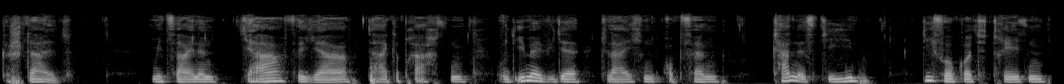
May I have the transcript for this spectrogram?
Gestalt. Mit seinen Jahr für Jahr dargebrachten und immer wieder gleichen Opfern kann es die, die vor Gott treten,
